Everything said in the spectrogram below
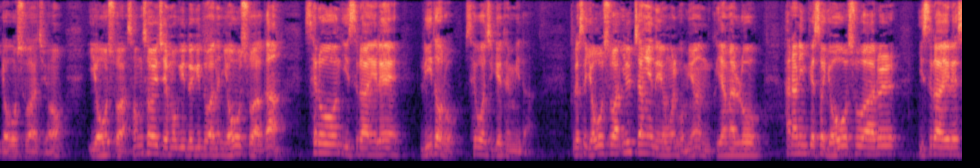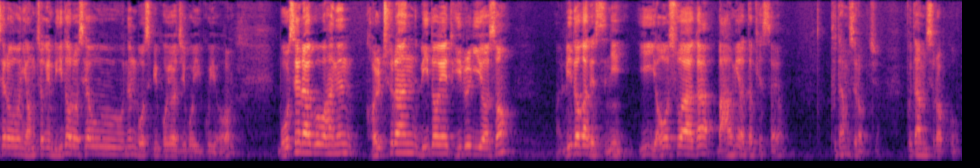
여호수아죠. 여호수아 성서의 제목이 되기도 하는 여호수아가 새로운 이스라엘의 리더로 세워지게 됩니다. 그래서 여호수아 1장의 내용을 보면 그야말로 하나님께서 여호수아를 이스라엘의 새로운 영적인 리더로 세우는 모습이 보여지고 있고요. 모세라고 하는 걸출한 리더의 뒤를 이어서 리더가 됐으니 이 여호수아가 마음이 어떻겠어요? 부담스럽죠. 부담스럽고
